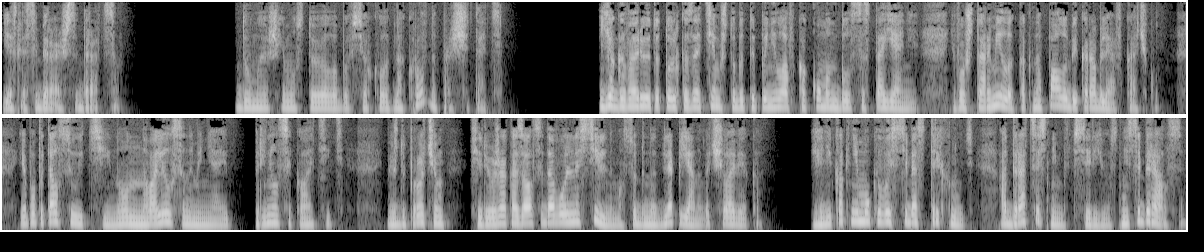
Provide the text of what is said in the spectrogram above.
если собираешься драться. Думаешь, ему стоило бы все хладнокровно просчитать? Я говорю это только за тем, чтобы ты поняла, в каком он был состоянии. Его штормило, как на палубе корабля в качку. Я попытался уйти, но он навалился на меня и принялся колотить. Между прочим, Сережа оказался довольно сильным, особенно для пьяного человека. Я никак не мог его с себя стряхнуть, а драться с ним всерьез не собирался.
